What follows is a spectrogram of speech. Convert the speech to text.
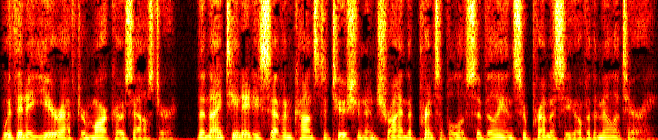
Within a year after Marcos' ouster, the 1987 Constitution enshrined the principle of civilian supremacy over the military.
